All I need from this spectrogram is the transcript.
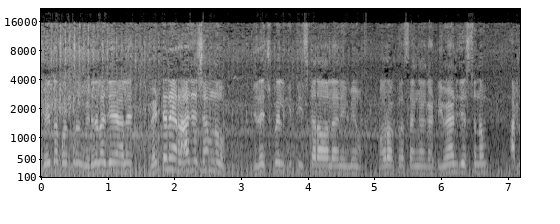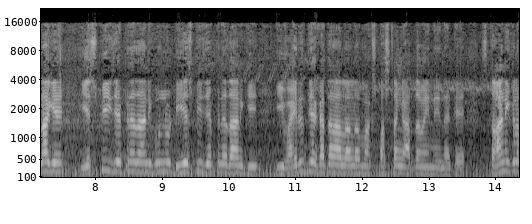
శ్వేతపత్రం విడుదల చేయాలి. వెంటనే రాజేశంను జిరెచ్పల్లికి తీసుకురావాలని మేము పౌర సంఘంగా డిమాండ్ చేస్తున్నాం. అట్లాగే ఎస్పీ చెప్పిన దానికి ఉన్న డిఎస్పీ చెప్పిన దానికి ఈ వైరుధ్య కథనాలలో మాకు స్పష్టంగా అర్థమైంది ఏంటంటే స్థానికుల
